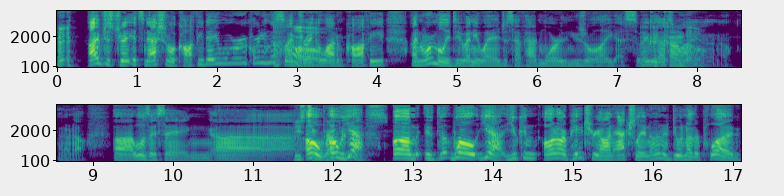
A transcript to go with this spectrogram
I've just drank. It's National Coffee Day when we're recording this, so I've drank a Oh. lot of oh. coffee. I normally do anyway. I just have had more than usual, I guess. So maybe good that's combo. why. I don't know. I don't know. Uh, what was I saying? Uh, These two oh, oh yeah. Um, it- well, yeah. You can on our Patreon actually, and I'm going to do another plug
